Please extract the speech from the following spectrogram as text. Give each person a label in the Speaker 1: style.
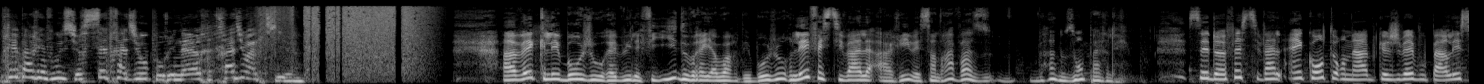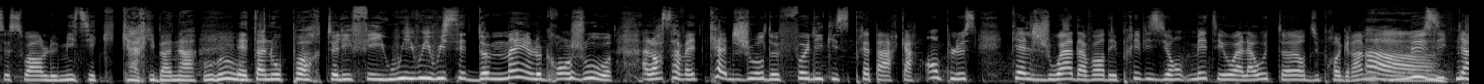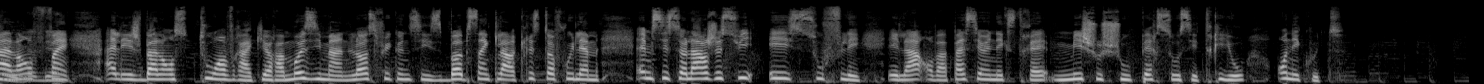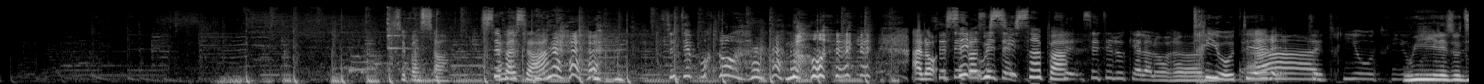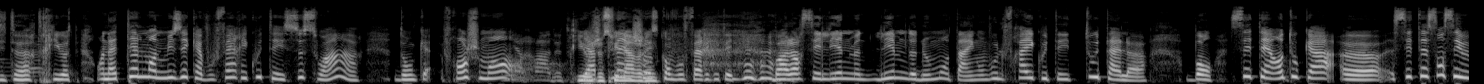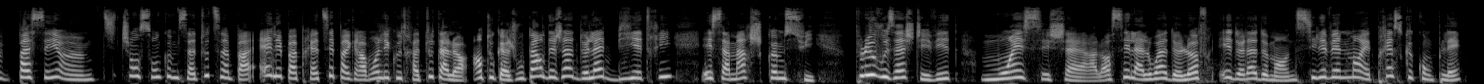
Speaker 1: Préparez-vous sur cette radio pour une heure radioactive.
Speaker 2: Avec les beaux jours, et vu les filles, il devrait y avoir des beaux jours, les festivals arrivent et Sandra va, va nous en parler.
Speaker 3: C'est d'un festival incontournable que je vais vous parler ce soir. Le mythique Caribana est à nos portes, les filles. Oui, oui, oui, c'est demain le grand jour. Alors, ça va être quatre jours de folie qui se préparent, car en plus, quelle joie d'avoir des prévisions météo à la hauteur du programme
Speaker 2: Ah.
Speaker 3: musical. Enfin, allez, je balance tout en vrac. Il y aura Moziman, Lost Frequencies, Bob Sinclair, Christophe Willem, MC Solar. Je suis essoufflée. Et là, on va passer un extrait. Mes chouchous, perso, c'est trio. On écoute.
Speaker 2: C'est pas ça.
Speaker 3: C'est pas ça.
Speaker 2: C'était pourtant.
Speaker 3: Alors,
Speaker 2: C'était
Speaker 3: c'est aussi sapa.
Speaker 2: C'était lequel alors euh,
Speaker 3: Trio, TR.
Speaker 2: Ah, trio, trio.
Speaker 3: Oui, les auditeurs, trio. On a tellement de musique à vous faire écouter ce soir. Donc, franchement,
Speaker 2: Il n'y a pas de
Speaker 3: il y
Speaker 2: trio,
Speaker 3: a
Speaker 2: je suis
Speaker 3: plein de
Speaker 2: navrée.
Speaker 3: choses qu'on vous faire écouter. Bon, alors, c'est l'hymne de nos montagnes. On vous le fera écouter tout à l'heure. Bon, c'était en tout cas, euh, c'était censé passer une petite chanson comme ça, toute sympa. Elle est pas prête, c'est pas grave, on l'écoutera tout à l'heure. En tout cas, je vous parle déjà de la billetterie et ça marche comme suit. Plus vous achetez vite, moins c'est cher. Alors, c'est la loi de l'offre et de la demande. Si l'événement est presque complet,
